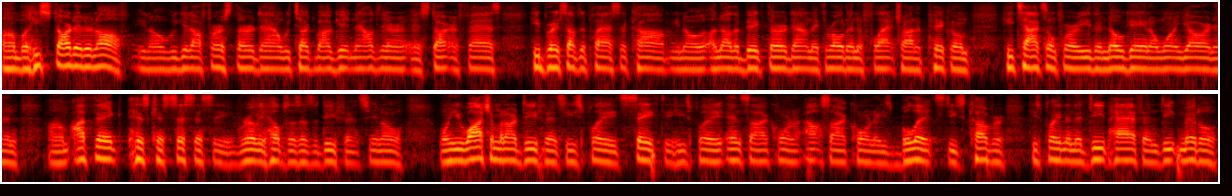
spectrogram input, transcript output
Um, but he started it off. You know, we get our first third down. We talked about getting out there and starting fast. He breaks up the plastic Cobb. You know, another big third down. They throw it in the flat, try to pick him. He tacks him for either no gain or one yard. And um, I think his consistency really helps us as a defense. You know, when you watch him in our defense, he's played safety, he's played inside corner, outside corner, he's blitzed, he's covered, he's played in the deep half and deep middle.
